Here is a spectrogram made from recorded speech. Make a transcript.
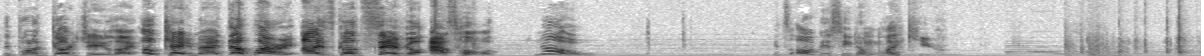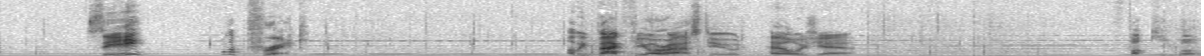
They put a gun to you like, okay, man, don't worry. I's gonna save your asshole. No. It's obvious he don't like you. See? What a prick. I'll be back for your ass, dude. Hell yeah. Fuck you up.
